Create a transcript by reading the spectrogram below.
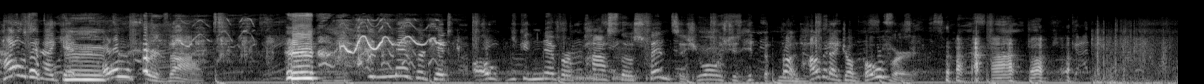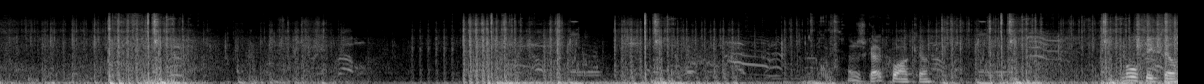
How did I get over that? You can never get. Oh, you can never pass those fences. You always just hit the front. How did I jump over? I just got a quad kill. Multi kill.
